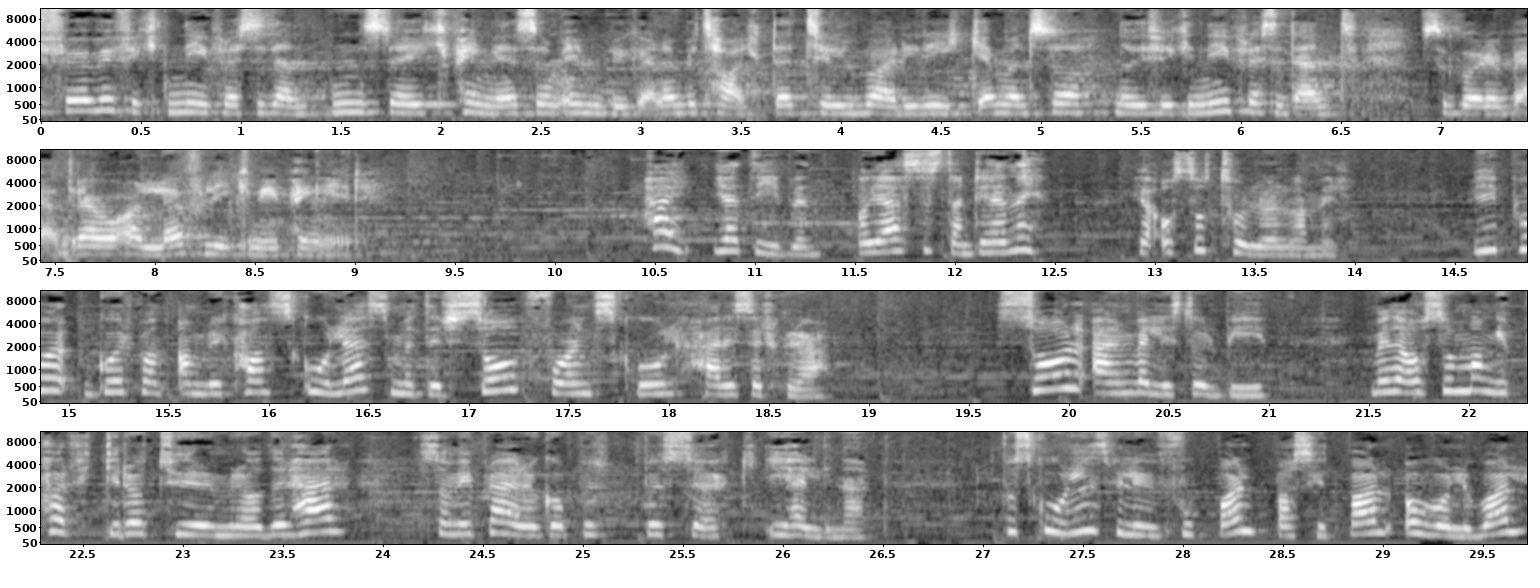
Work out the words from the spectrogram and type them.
Før vi fikk den nye presidenten, så gikk penger som innbyggerne betalte, til bare de rike. Men så, når vi fikk en ny president, så går det bedre, og alle får like mye penger. Hei, jeg heter Iben, og jeg er søsteren til Henny. Jeg er også tolv år gammel. Vi går på en amerikansk skole som heter Seoul Foreign School her i Sør-Korea. Seoul er en veldig stor by, men det er også mange parker og turområder her som vi pleier å gå på besøk i helgene. På skolen spiller vi fotball, basketball og volleyball,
